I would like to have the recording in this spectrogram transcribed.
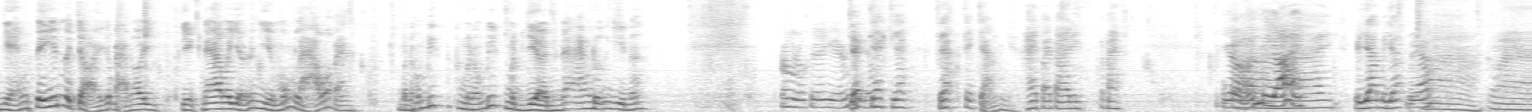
nhãn tím nó trời các bạn ơi. Việt Nam bây giờ nó nhiều món lạ quá bạn. Mình không biết mình không biết mình về mình ăn được cái gì nữa. Ăn được cái gì chắc chắc chắc chắc chắc chắn. Hai bye bye đi. Bye bye. Rồi cái gió bây giờ Bây giờ. à, à.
